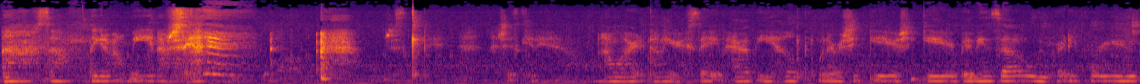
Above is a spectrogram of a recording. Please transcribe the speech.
So thinking about me and I'm just kidding. I'm just kidding. I'm just kidding. I want her to come here safe, happy, healthy. Whenever she get here, she get here. Baby Zoe, we ready for you.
